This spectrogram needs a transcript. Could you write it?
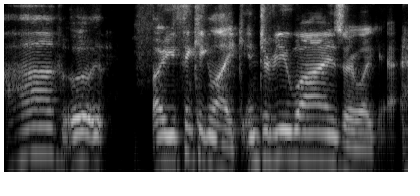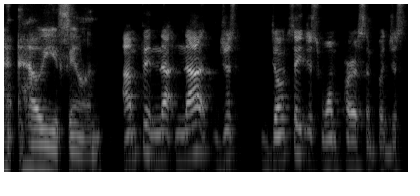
Uh, are you thinking like interview wise or like how are you feeling? I'm thinking not not just don't say just one person, but just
